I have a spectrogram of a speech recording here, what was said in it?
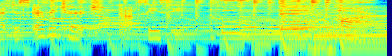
at discoverychurch.cc. Who they are.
